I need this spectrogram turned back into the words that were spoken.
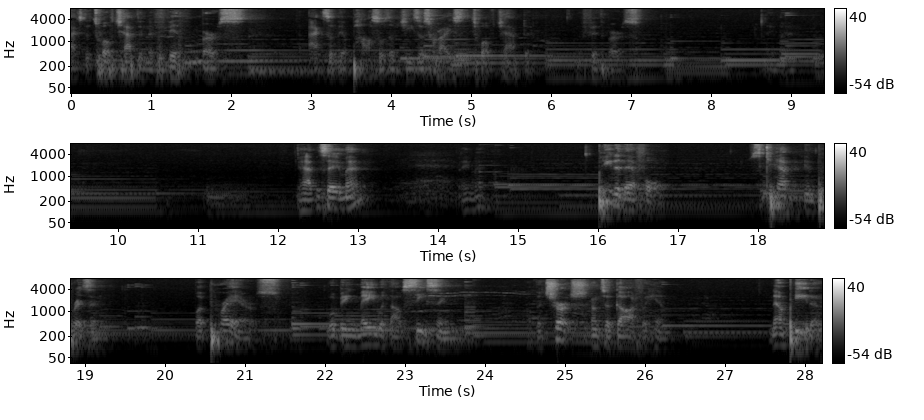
Acts the 12th chapter and the 5th verse. Acts of the Apostles of Jesus Christ, the 12th chapter, the 5th verse. Amen. You have to say amen? Amen. amen. Peter, therefore, was kept in prison, but prayers were being made without ceasing of the church unto God for him. Now, Peter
